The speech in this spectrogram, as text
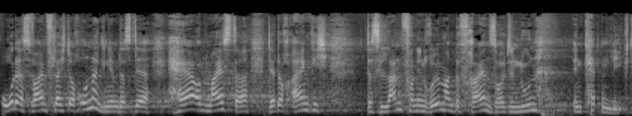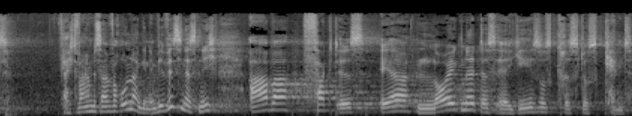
Oder es war ihm vielleicht auch unangenehm, dass der Herr und Meister, der doch eigentlich das Land von den Römern befreien sollte, nun in Ketten liegt. Vielleicht war ihm das einfach unangenehm. Wir wissen es nicht, aber Fakt ist, er leugnet, dass er Jesus Christus kennt.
